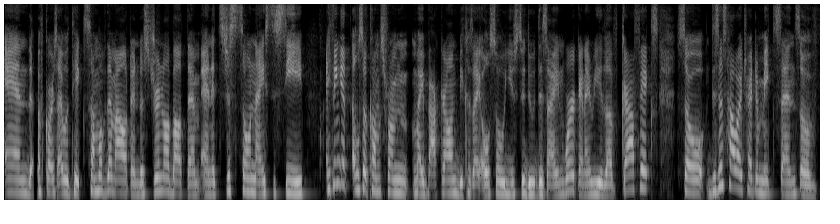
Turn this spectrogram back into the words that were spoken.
And of course, I would take some of them out and just journal about them. And it's just so nice to see. I think it also comes from my background because I also used to do design work and I really love graphics. So this is how I try to make sense of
